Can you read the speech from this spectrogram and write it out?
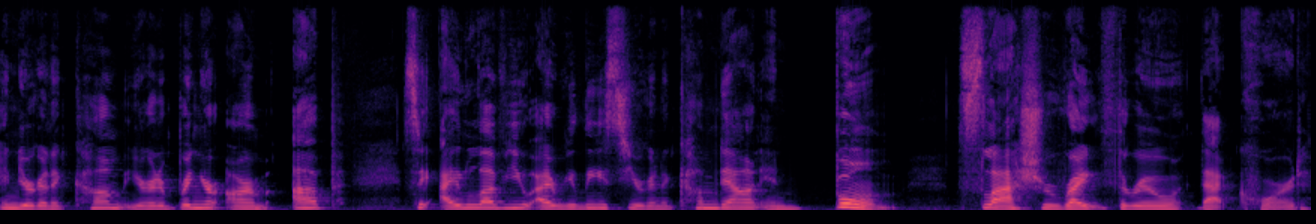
and you're going to come, you're going to bring your arm up, say, I love you, I release. You're going to come down and boom, slash right through that cord.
